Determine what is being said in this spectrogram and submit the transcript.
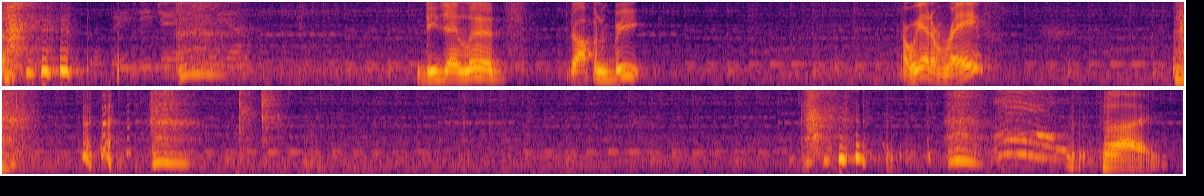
Are you DJing yet? DJ Lids dropping a beat. Are we at a rave? Hi.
